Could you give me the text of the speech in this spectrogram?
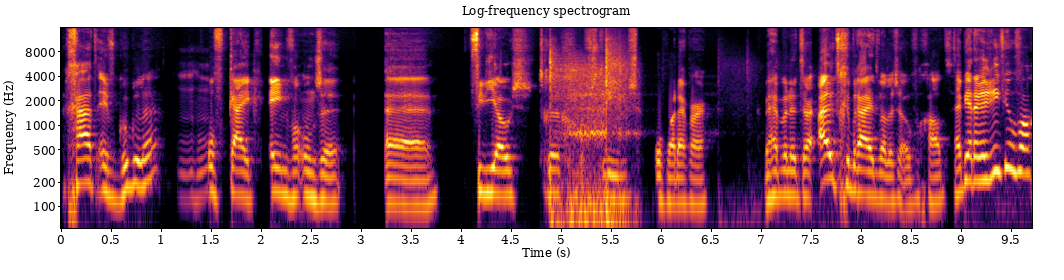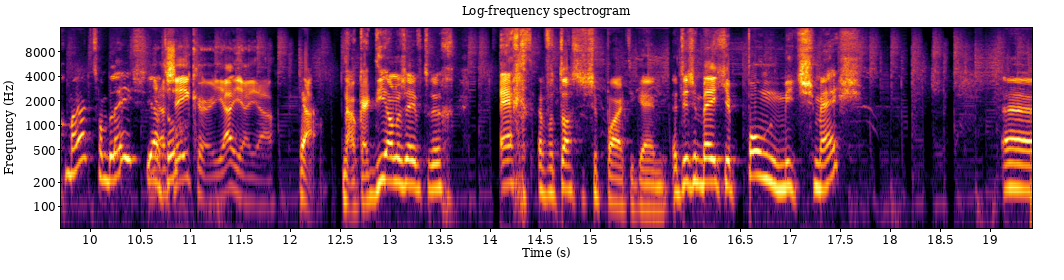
ga het even googlen. Mhm. Of kijk een van onze eh, video's terug, of streams, of whatever. We hebben het er uitgebreid wel eens over gehad. Heb jij er een review van gemaakt, van Blaze? Ja, toch? Jazeker, ja, ja, ja. Ja, nou kijk die anders even terug. Echt een fantastische partygame. Het is een beetje Pong meets Smash. Eh,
